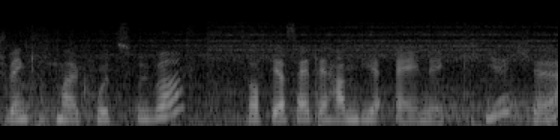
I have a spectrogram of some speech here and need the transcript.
schwenke ich mal kurz rüber. So, auf der Seite haben wir eine Kirche.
